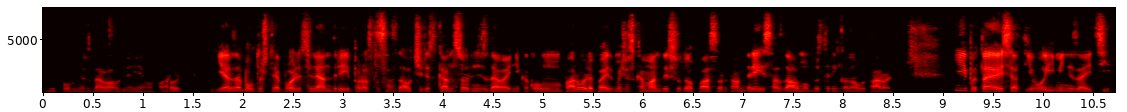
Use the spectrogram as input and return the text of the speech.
Не помню, задавал ли я ему пароль. Я забыл то, что я пользователь Андрей просто создал через консоль, не задавая никакого ему пароля, поэтому сейчас командой sudo password Андрей создал ему быстренько новый пароль. И пытаюсь от его имени зайти.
